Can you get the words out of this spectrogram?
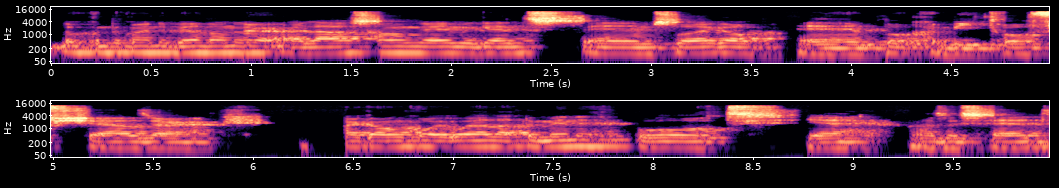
looking to kind of build on our, our last home game against um, Sligo. Um, look, can be tough. Shels are are going quite well at the minute, but yeah, as I said,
